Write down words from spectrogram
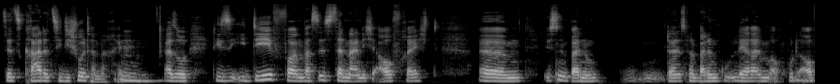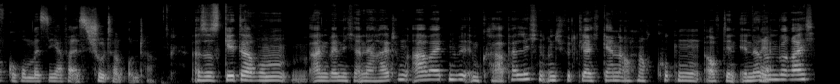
sitz gerade, zieh die Schultern nach hinten. Mhm. Also diese Idee von, was ist denn eigentlich aufrecht, ähm, ist bei einem dann ist man bei einem guten Lehrer eben auch gut mhm. aufgehoben, wenn es nicht einfach ist, Schultern runter. Also es geht darum, an, wenn ich an der Haltung arbeiten will, im körperlichen, und ich würde gleich gerne auch noch gucken auf den inneren ja. Bereich,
